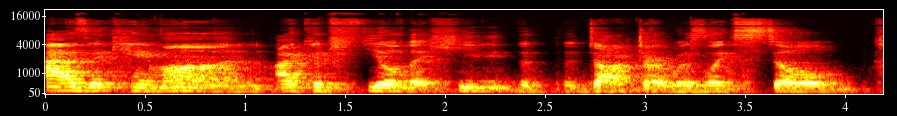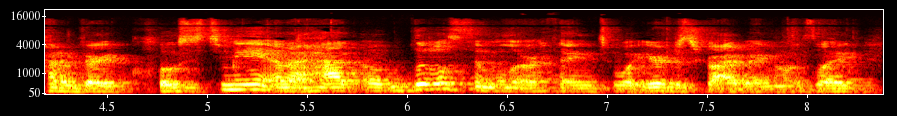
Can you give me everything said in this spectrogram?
as it came on, I could feel that he, the, the doctor, was like still kind of very close to me, and I had a little similar thing to what you're describing. I was like,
